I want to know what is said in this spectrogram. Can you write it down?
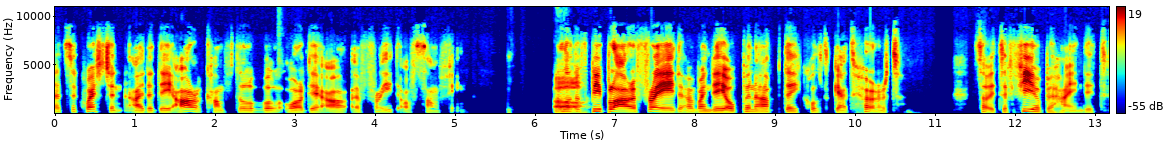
that's a question either they are comfortable or they are afraid of something a lot of ah. people are afraid when they open up they could get hurt so it's a fear behind it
